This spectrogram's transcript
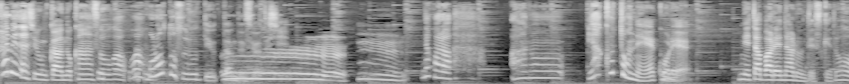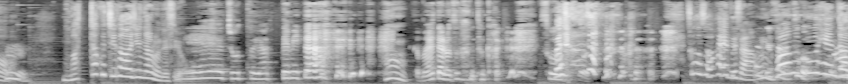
食べた瞬間の感想が、わ、ほろっとするって言ったんですよ、私。うん。うん。だから、あのー焼くとね、これ、ネタバレになるんですけど、うん。全く違う味になるんですよ。ねえ、ちょっとやってみたい。うん。前太郎さんとか、そう前そうそう、早手さん、うんバームクーヘンだっ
